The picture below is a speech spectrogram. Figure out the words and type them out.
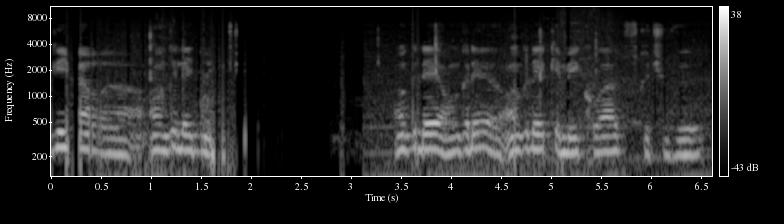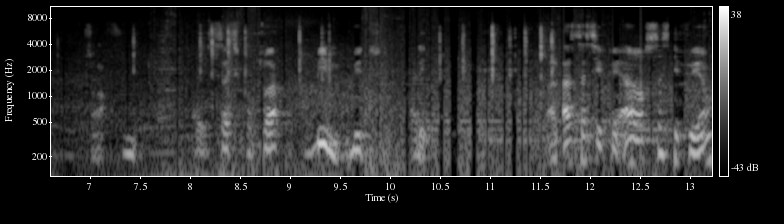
gamer euh, anglais de Anglais, anglais, anglais, québécois, tout ce que tu veux. Fout. Allez, ça c'est pour toi. Bim, but. Allez. Voilà, ça c'est fait. Alors ça c'est fait. Hein.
